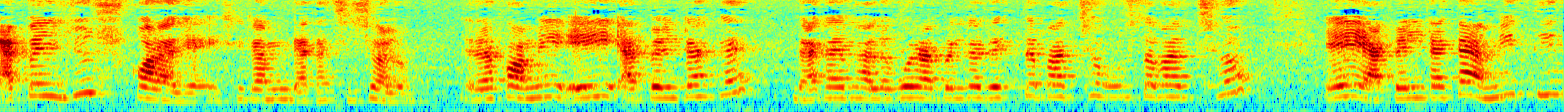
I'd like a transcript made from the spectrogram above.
অ্যাপেল জুস করা যায়। সেটা আমি দেখাচ্ছি, চলো। এরকম আমি এই অ্যাপেলটাকে দেখাই, ভালো করে অ্যাপেলটা দেখতে পাচ্ছ, বুঝতে পারছ? এই অ্যাপেলটাকে আমি তিন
